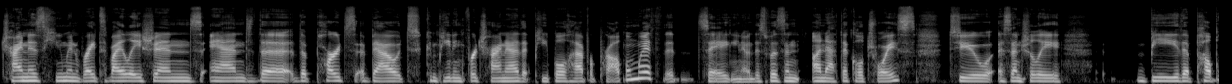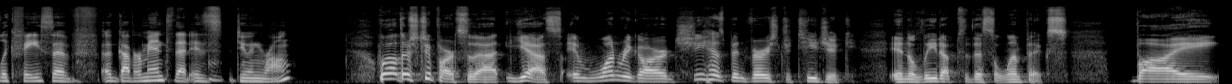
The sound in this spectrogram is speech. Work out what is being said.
China's human rights violations and the the parts about competing for China that people have a problem with that say, you know, this was an unethical choice to essentially be the public face of a government that is hmm. doing wrong? Well, there's two parts to that. Yes, in one regard, she has been very strategic in the lead up to this Olympics by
